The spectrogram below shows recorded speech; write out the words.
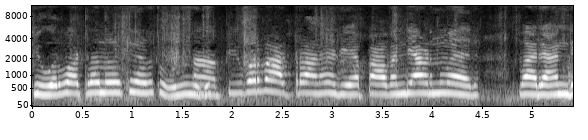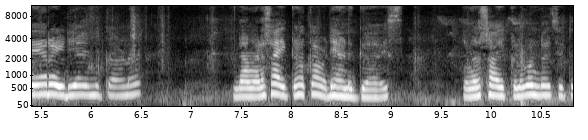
പ്യുവർ വാട്ടർ ആണെന്നൊക്കെയാണ് തോന്നുന്നത്. പ്യുവർ വാട്ടർ ആണ് ഇത്. അപ്പൊ അവന്റെ അവിടെ നിന്ന് വരാൻ റെഡി ആയി നിൽക്കാണ്. ഞങ്ങളുടെ സൈക്കിളൊക്കെ അവിടെയാണ് ഗായ്സ് ഞങ്ങൾ സൈക്കിൾ കൊണ്ടുവച്ചിട്ട്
